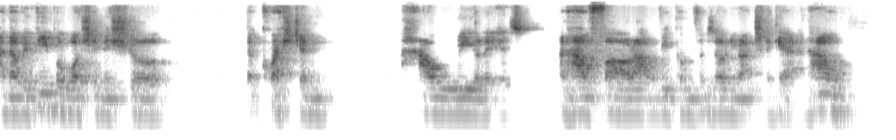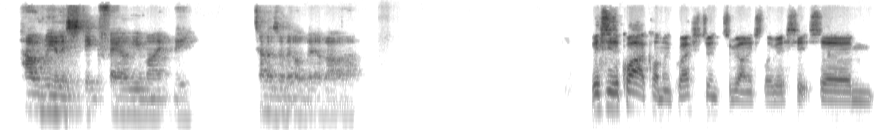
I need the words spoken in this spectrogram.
And there'll be people watching this show that question how real it is and how far out of your comfort zone you actually get and how how realistic failure might be. Tell us a little bit about that. This is a quite a common question, to be honest, Lewis. It's um,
